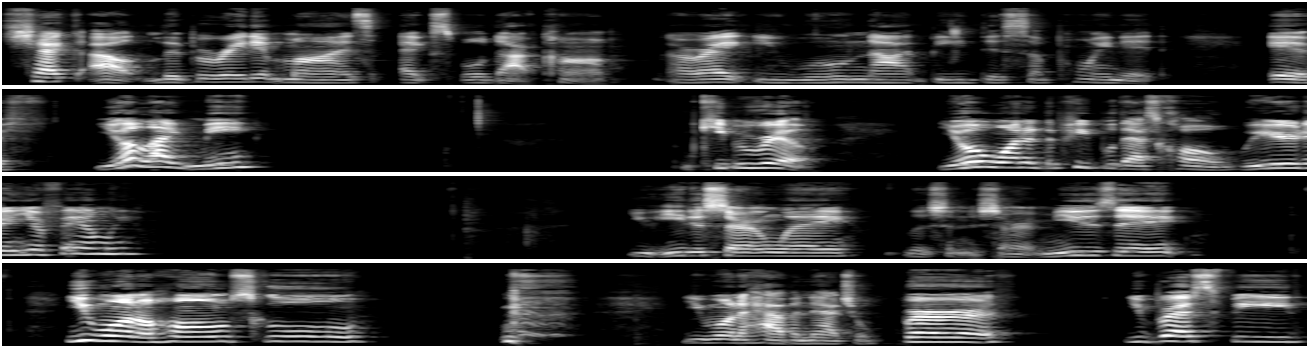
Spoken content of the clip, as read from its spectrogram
check out liberatedmindsexpo.com. All right, you will not be disappointed. If you're like me, keep it real. You're one of the people that's called weird in your family. You eat a certain way, listen to certain music. You want to homeschool. you want to have a natural birth. You breastfeed.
